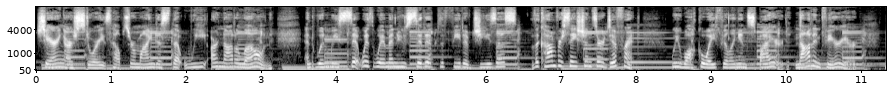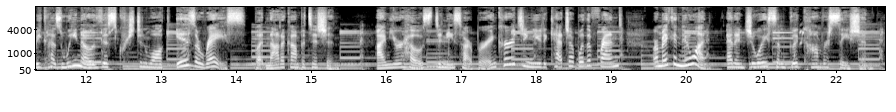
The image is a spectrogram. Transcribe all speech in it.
Sharing our stories helps remind us that we are not alone. And when we sit with women who sit at the feet of Jesus, the conversations are different. We walk away feeling inspired, not inferior, because we know this Christian walk is a race, but not a competition. I'm your host, Denise Harper, encouraging you to catch up with a friend or make a new one and enjoy some good conversation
